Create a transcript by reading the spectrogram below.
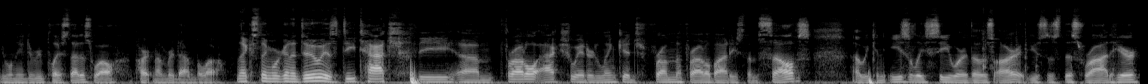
You will need to replace that as well. Part number down below. Next thing we're gonna do is detach the um, throttle actuator linkage from the throttle bodies themselves. Uh, we can easily see where those are. It uses this rod here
